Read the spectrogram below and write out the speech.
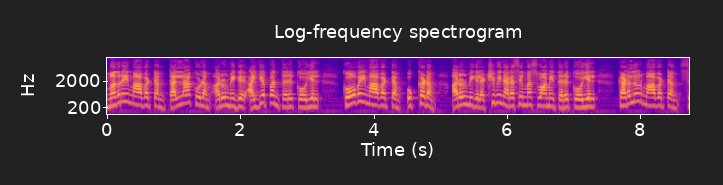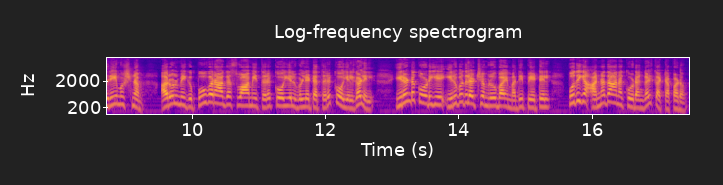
மதுரை மாவட்டம் தல்லாக்குளம் அருள்மிகு ஐயப்பன் திருக்கோயில் கோவை மாவட்டம் உக்கடம் அருள்மிகு லட்சுமி நரசிம்ம சுவாமி திருக்கோயில் கடலூர் மாவட்டம் ஸ்ரீமுஷ்ணம் அருள்மிகு பூவராக சுவாமி திருக்கோயில் உள்ளிட்ட திருக்கோயில்களில் இரண்டு கோடியே இருபது லட்சம் ரூபாய் மதிப்பீட்டில் புதிய அன்னதான கூடங்கள் கட்டப்படும்.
